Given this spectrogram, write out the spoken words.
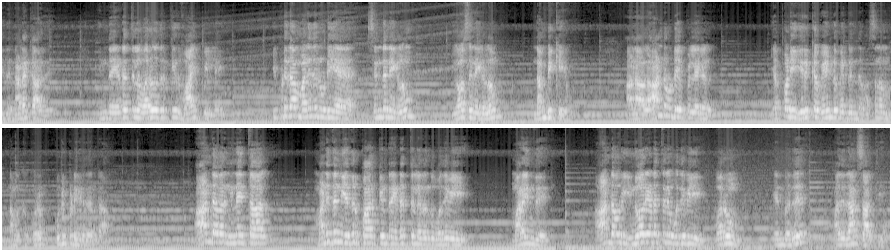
இது நடக்காது. இந்த இடத்துல வருவதற்கு இது வாய்ப்பு இல்லை இப்படிதான் மனிதனுடைய சிந்தனைகளும் யோசனைகளும் நம்பிக்கையும். ஆனால் ஆண்டவருடைய பிள்ளைகள் எப்படி இருக்க வேண்டும் என்று இந்த வசனம் நமக்கு குறிப்பிடுகிறது என்றால் ஆண்டவர் நினைத்தால் மனிதன் எதிர்பார்க்கின்ற இடத்திலிருந்து உதவி மறைந்து ஆண்டவர் இன்னொரு இடத்துல உதவி வரும் என்பது அதுதான் சாத்தியம்.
